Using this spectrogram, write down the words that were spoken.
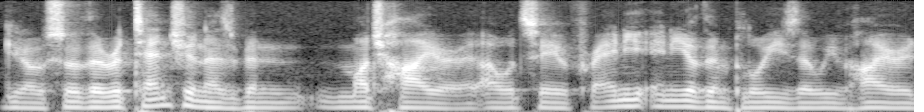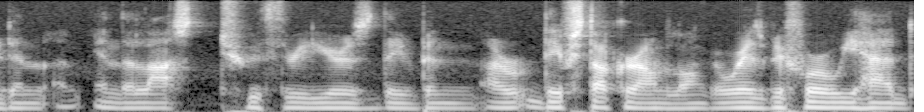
You know, so the retention has been much higher. I would say for any any of the employees that we've hired in in the last two three years, they've been they've stuck around longer. Whereas before we had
